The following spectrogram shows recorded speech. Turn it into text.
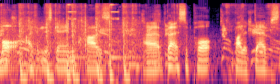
more. I think this game has uh, better support by the devs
